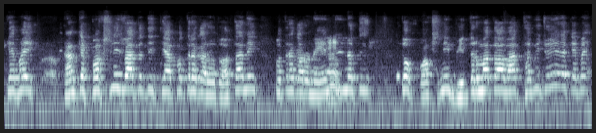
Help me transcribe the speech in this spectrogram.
કે ભાઈ કારણ કે પક્ષની જ વાત હતી ત્યાં પત્રકારો તો હતા નહીં પત્રકારોને એન્ટ્રી નથી તો પક્ષની ભીતરમાં તો આ વાત થવી જોઈએ ને કે ભાઈ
